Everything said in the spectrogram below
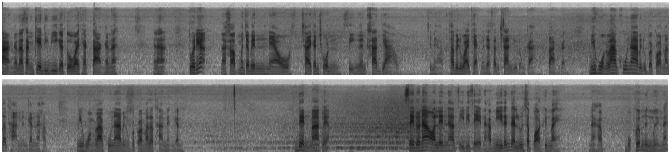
ต่างกันนะ สังเกตดีๆ กับตัวไวแท็กต่างกันนะนะฮะตัวเนี้ยนะครับมันจะเป็นแนวชายกันชนสีเงินคาดยาวใช่ไหมครับถ้าเป็นไวแท็กมันจะสั้นๆ อยู่ตรงกลางต่างกัน มีห่วงลากคู่หน้าเป็นอุปกรณ์มาตรฐานเหมือนกันนะครับ มีห่วงลากคู่หน้าเป็นอุปกรณ์มาตรฐานเหมือนกัน เด่นมากเลยเซโดนาออเรนนะครับสีพิเศษนะครับมีตั้งแต่รุ่นสปอร์ตขึ้นไปนะครับบวกเพิ่ม 1 0,000นะ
